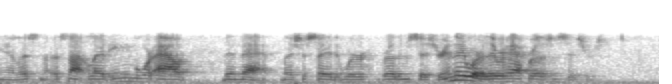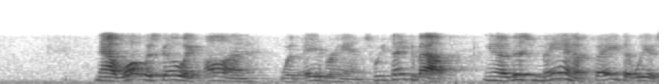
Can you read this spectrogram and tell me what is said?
You know, let's not, let's not let any more out than that. Let's just say that we're brother and sister. And they were. They were half brothers and sisters. Now, what was going on with Abraham? As we think about, you know, this man of faith that we have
